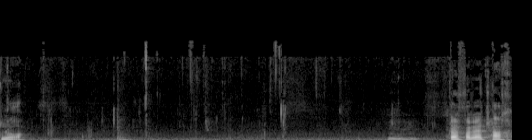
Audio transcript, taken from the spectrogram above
Ja. Das war der Tag.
